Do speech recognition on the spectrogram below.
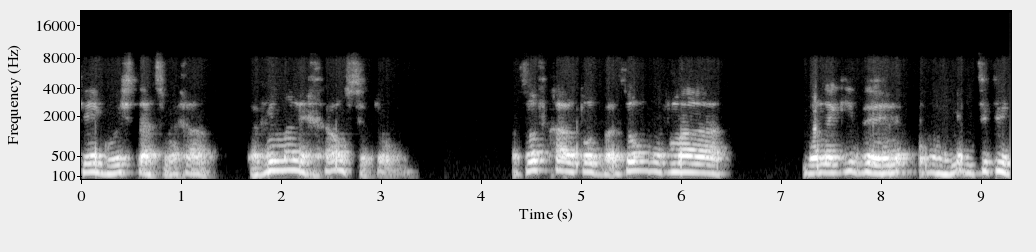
תהיה אגואיסט לעצמך, תבין מה לך עושה טוב. עזוב חרטות ועזוב מה, בוא נגיד, אני רציתי,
